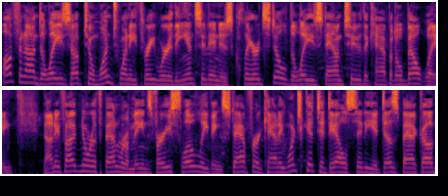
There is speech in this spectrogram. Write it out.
off and on delays up to 123 where the incident is cleared. Still delays down to the Capitol Beltway. 95 northbound remains very slow leaving Stafford County. Once you get to Dale City, it does back up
